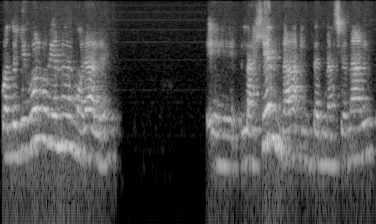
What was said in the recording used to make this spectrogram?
Cuando llegó el gobierno de Morales, eh, la agenda internacional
